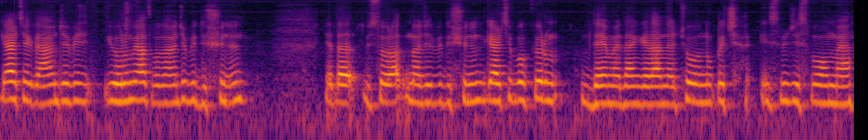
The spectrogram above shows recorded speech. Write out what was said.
Gerçekten önce bir yorum yazmadan önce bir düşünün. Ya da bir soru atmadan önce bir düşünün. Gerçi bakıyorum DM'den gelenler çoğunlukla ismi cismi olmayan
